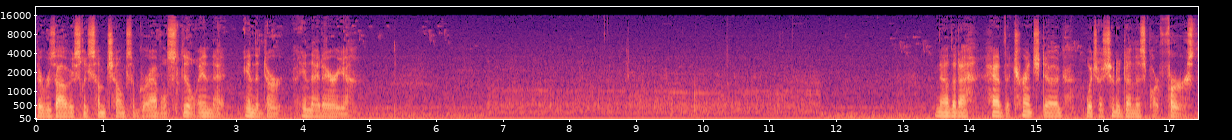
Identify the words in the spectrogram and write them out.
there was obviously some chunks of gravel still in that in the dirt in that area. Now that I have the trench dug, which I should have done this part first,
